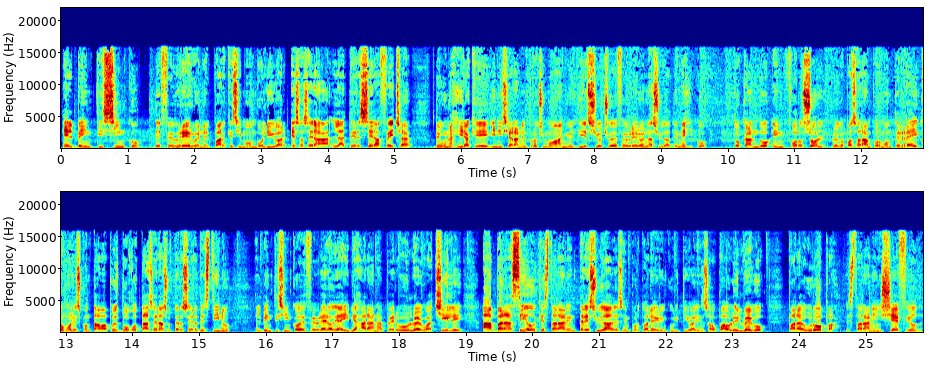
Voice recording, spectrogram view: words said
el 25 de febrero en el Parque Simón Bolívar. Esa será la tercera fecha de una gira que iniciará en el próximo año, el 18 de febrero en la Ciudad de México tocando en Forosol. Luego pasarán por Monterrey, como les contaba, pues Bogotá será su tercer destino el 25 de febrero. De ahí viajarán a Perú, luego a Chile, a Brasil, que estarán en tres ciudades, en Porto Alegre, en Curitiba y en Sao Paulo. Y luego para Europa. Estarán en Sheffield,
